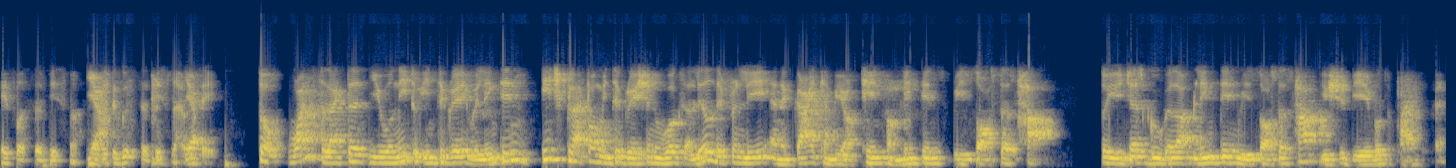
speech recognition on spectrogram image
pay for service. Uh. Yeah. It's a good service, I would Yep. say. So once selected, you will need to integrate it with LinkedIn. Each platform integration works a little differently, and a guide can be obtained from LinkedIn's Resources Hub. So you just Google up LinkedIn Resources Hub, you should be able to find it.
